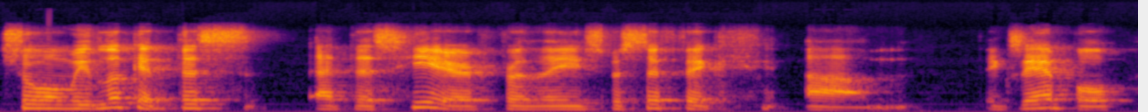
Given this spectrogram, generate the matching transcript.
So when we look at this at this here for the specific um, example,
